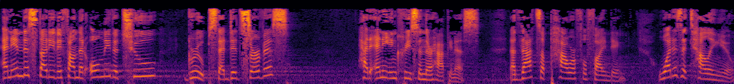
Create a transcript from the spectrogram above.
And in this study, they found that only the two groups that did service had any increase in their happiness. Now that's a powerful finding. What is it telling you?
